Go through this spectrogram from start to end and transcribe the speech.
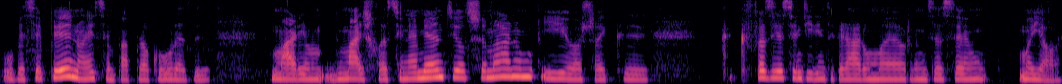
o BCP, não é? Sempre à procura de, de uma área de mais relacionamento, e eles chamaram-me e eu achei que que, que fazia sentido integrar uma organização maior.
